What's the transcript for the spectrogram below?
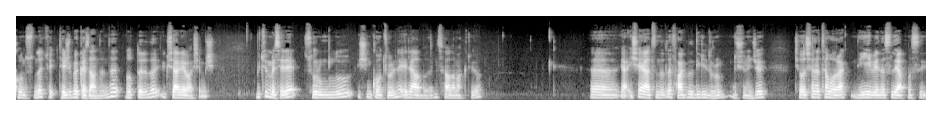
konusunda te- tecrübe kazandığında notları da yükselmeye başlamış. Bütün mesele sorumluluğu, işin kontrolünü ele almalarını sağlamak diyor. Ee, ya iş hayatında da farklı değil durum düşününce. Çalışana tam olarak neyi ve nasıl yapması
